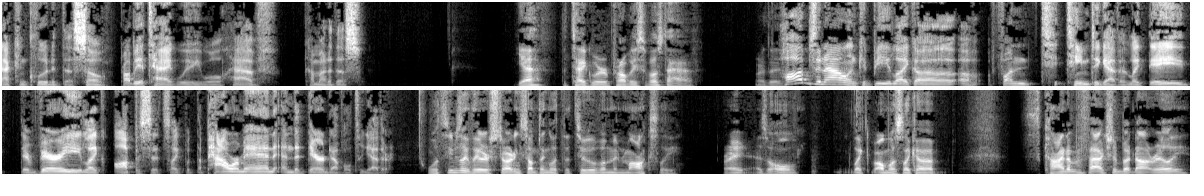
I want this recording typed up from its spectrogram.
that concluded this. So probably a tag we will have come out of this. Yeah, the tag we were probably supposed to have. Or the Hobbs and Allin could be like a, a fun t- team together. Like they they're very like opposites, like with the Power Man and the Daredevil together. Well, it seems like they were starting something with the two of them in Moxley, right? As a whole, like almost like a it's kind of a faction, but not really.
